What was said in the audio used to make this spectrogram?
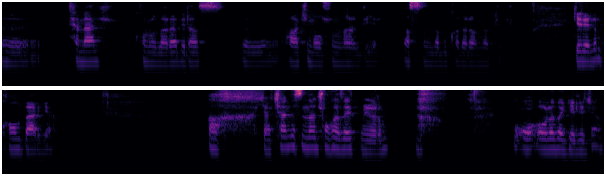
e, temel konulara biraz e, hakim olsunlar diye aslında bu kadar anlatıyorum. Gelelim Kohlberg'e. Ah, ya kendisinden çok haz etmiyorum. Ona da geleceğim.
